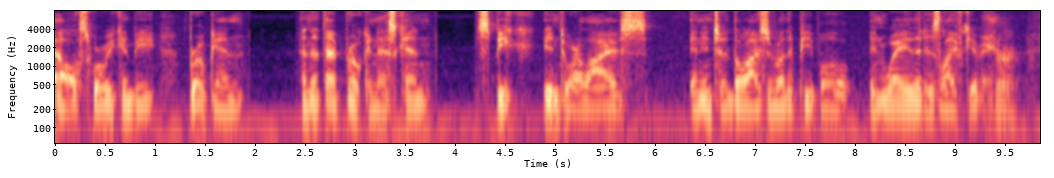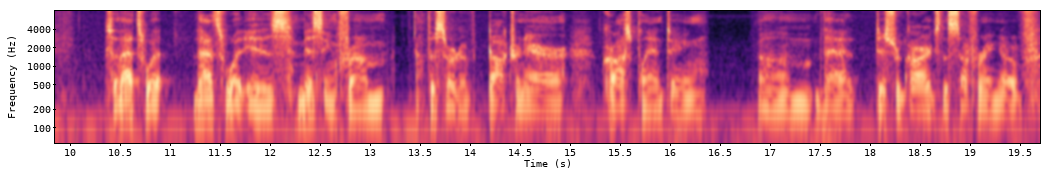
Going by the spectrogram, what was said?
else where we can be broken and that that brokenness can speak into our lives and into the lives of other people in a way that is life-giving. Sure. So that's what that's what is missing from the sort of doctrinaire cross-planting um, that disregards the suffering of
